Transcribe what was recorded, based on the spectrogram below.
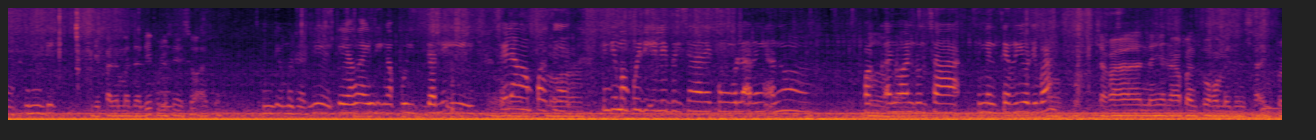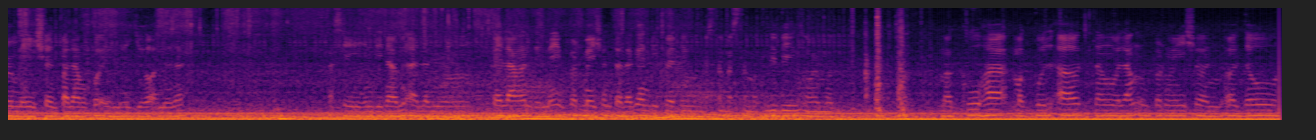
Oh, hindi. hindi pala madali proseso ate Hindi madali. Kaya nga hindi nga pwede dali eh. Kailangan pa kasi, Mga- hindi man pwede ilibig sa nanay kung wala rin ano. pag Oo. anuan doon sa sementeryo, di ba? Opo. Tsaka nahirapan po kami dun sa information pa lang po eh medyo ano na. Kasi hindi namin alam yung kailangan din na information talaga. Hindi pwedeng basta-basta maglibing or mag magkuha, mag-pull out ng walang information. Although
